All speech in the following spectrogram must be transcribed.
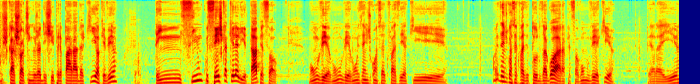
Os caixotinhos eu já deixei preparado aqui, ó, quer ver? Tem 5, 6 com aquele ali, tá, pessoal? Vamos ver, vamos ver. Vamos ver se a gente consegue fazer aqui... Vamos ver se a gente consegue fazer todos agora, pessoal. Vamos ver aqui. Pera aí.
